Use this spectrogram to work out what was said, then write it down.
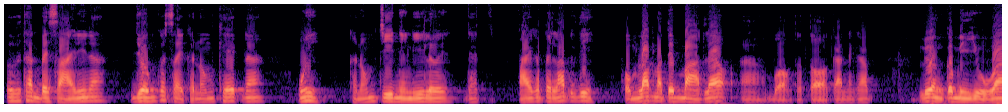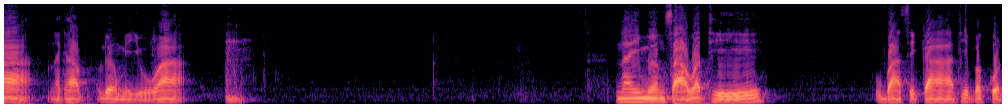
เออท่านไปสายนี้นะโยมก็ใส่ขนมเค้กนะอุ้ยขนมจีนอย่างดีเลยอย่าไปก็ไปรับอีกดิผมรับมาเต็มบาทแล้วอ่าบอกต่อๆกันนะครับ เรื่องก็มีอยู่ว่านะครับ เรื่องมีอยู่ว่า ในเมืองสาวัตถี อุบาสิกาที่ปรากฏ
